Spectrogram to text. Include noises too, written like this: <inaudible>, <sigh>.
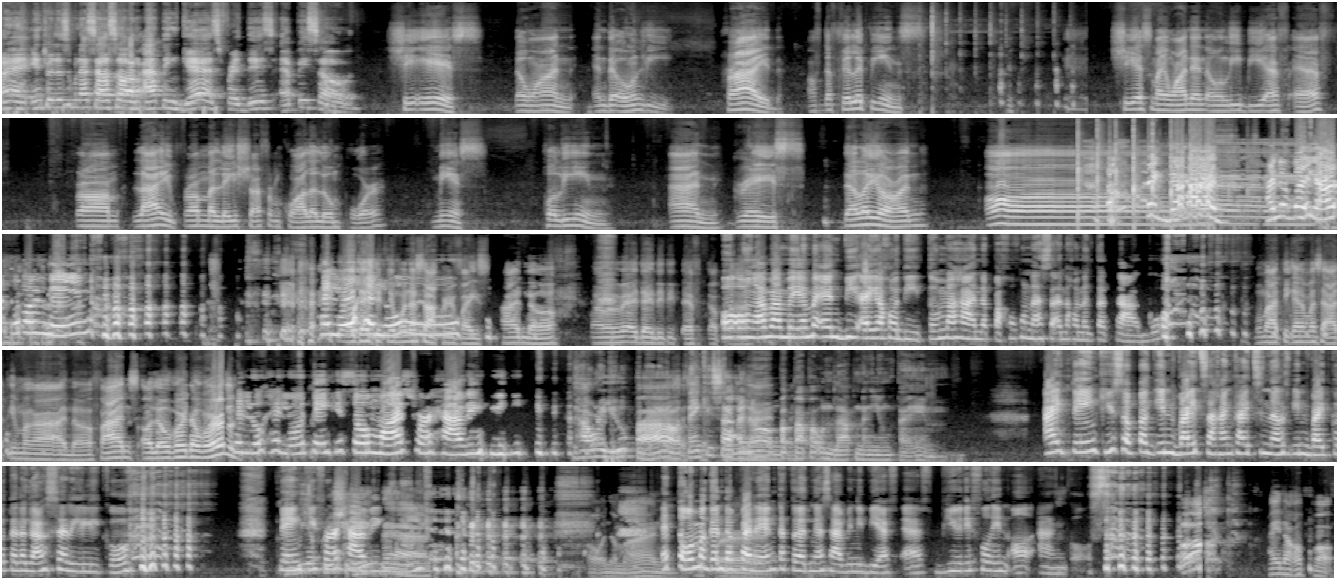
Alright, introduce mo na Celso ang ating guest for this episode. She is the one and the only pride of the Philippines. <laughs> she is my one and only BFF from live from Malaysia, from Kuala Lumpur, Miss Pauline Ann Grace De Leon. Oh, my God! Ano ba yan? Full name? hello, Identity hello. mo na sacrifice pa, no? Mama, may identity theft ka pa. Oo nga, mamaya ma-NBI ako dito. Mahanap ako kung nasaan ako nagtatago. <laughs> Bumati ka naman sa ating mga ano fans all over the world. hello, hello. Thank you so much for having me. <laughs> How are you? Yes, Thank you sa ano, Finland. pagpapa-unlock ng yung time. I thank you sa pag-invite sa akin. Kahit sinelf-invite ko talaga ang sarili ko. <laughs> thank you for having me. that. <laughs> Oo naman. Ito, maganda pa rin. Katulad nga sabi ni BFF, beautiful in all angles. oh, Ay nako po.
